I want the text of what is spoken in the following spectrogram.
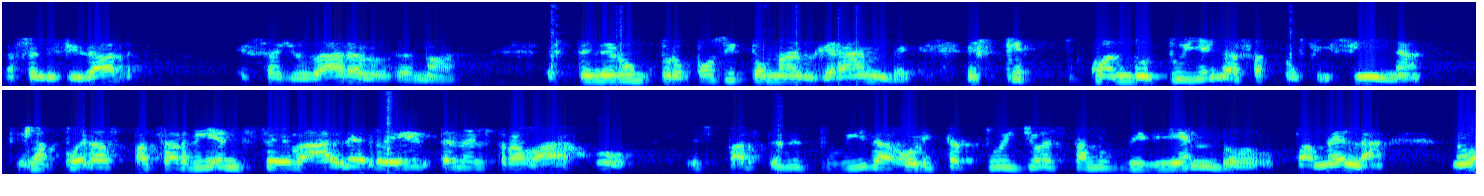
La felicidad es ayudar a los demás, es tener un propósito más grande. Es que cuando tú llegas a tu oficina, que la puedas pasar bien, se vale reírte en el trabajo, es parte de tu vida. Ahorita tú y yo estamos viviendo, Pamela, ¿no?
